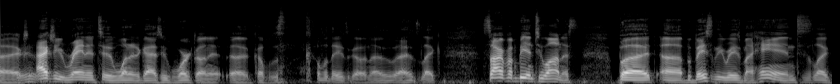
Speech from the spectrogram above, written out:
Uh, actually, Really? I actually ran into one of the guys who worked on it a couple a couple days ago, and I, I was like, "Sorry if I'm being too honest," but uh, but basically raised my hand. It's like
